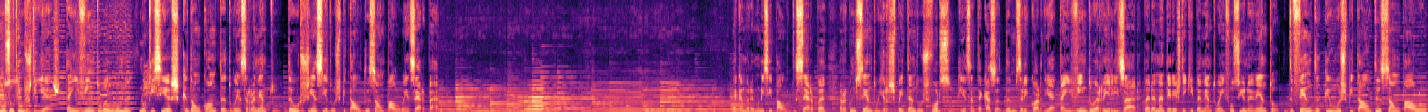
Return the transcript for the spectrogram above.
Nos últimos dias, tem vindo a lume notícias que dão conta do encerramento da urgência do Hospital de São Paulo em Serpa. Câmara Municipal de Serpa, reconhecendo e respeitando o esforço que a Santa Casa de Misericórdia tem vindo a realizar para manter este equipamento em funcionamento, defende que o Hospital de São Paulo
